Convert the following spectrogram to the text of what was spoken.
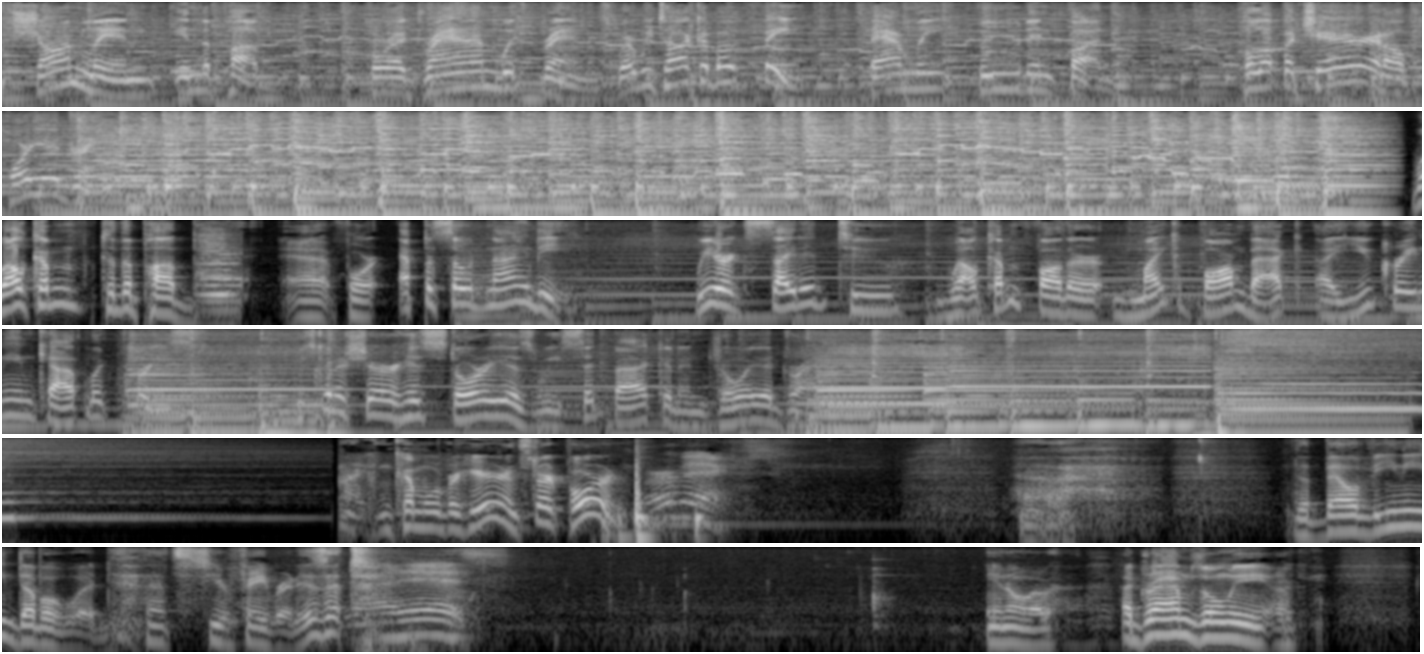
host, Sean Lynn, in the pub for a dram with friends where we talk about faith, family, food, and fun. Pull up a chair and I'll pour you a drink. Welcome to the pub uh, for episode 90. We are excited to welcome Father Mike Bombak, a Ukrainian Catholic priest, going to share his story as we sit back and enjoy a drink. I can come over here and start pouring. Perfect. Uh, the Balvenie Doublewood. That's your favorite, is it? That is. You know, a, a dram's only a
